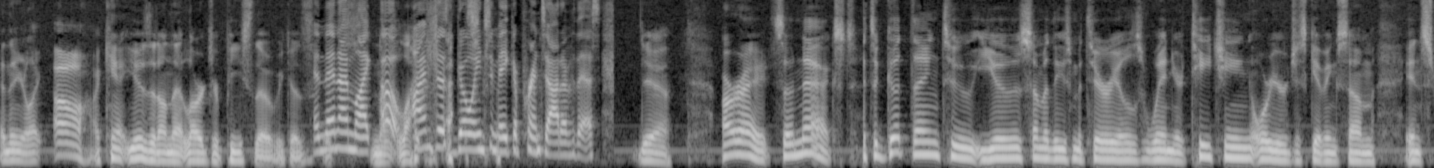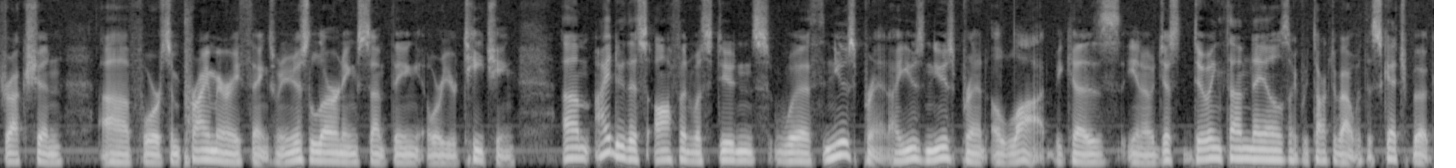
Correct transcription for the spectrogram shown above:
and then you're like, oh, I can't use it on that larger piece though because. And then I'm like, oh, I'm just fast. going to make a print out of this. Yeah. All right. So next, it's a good thing to use some of these materials when you're teaching or you're just giving some instruction uh, for some primary things when you're just learning something or you're teaching. Um, I do this often with students with newsprint. I use newsprint a lot because, you know, just doing thumbnails, like we talked about with the sketchbook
